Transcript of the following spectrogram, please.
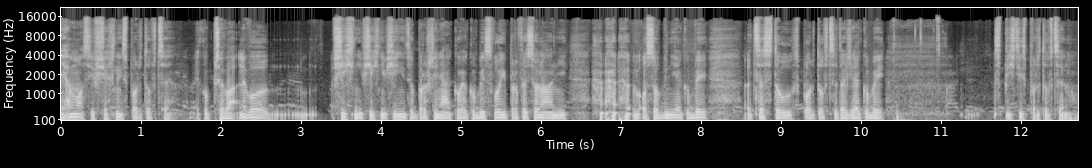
já mám asi všechny sportovce, jako převá, nebo všichni, všichni, všichni, co prošli nějakou jakoby svoji profesionální osobní jakoby cestou sportovce, takže jakoby spíš ty sportovce, no.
